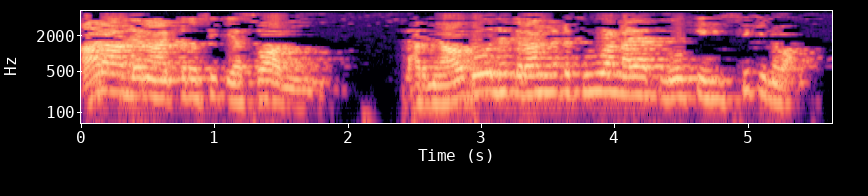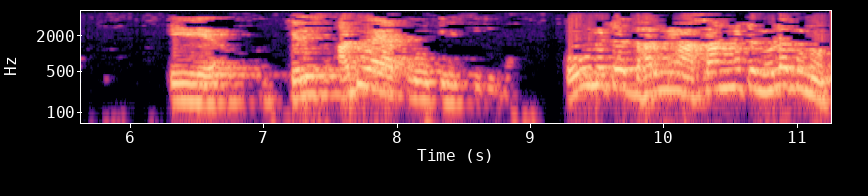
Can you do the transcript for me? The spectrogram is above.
ආරාධනා කර සිටිය ස්වාමීන් ධර්ම අවබෝධ කරගන්නට පුළුවන් අයත් ලෝකෙහි සිටිනවා. ඒ කෙලෙස් අඩු අයත් ලෝකෙහි සිටිනවා. ඔවුන්ට ධර්මය අසන්නට නොලැබුණොත්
